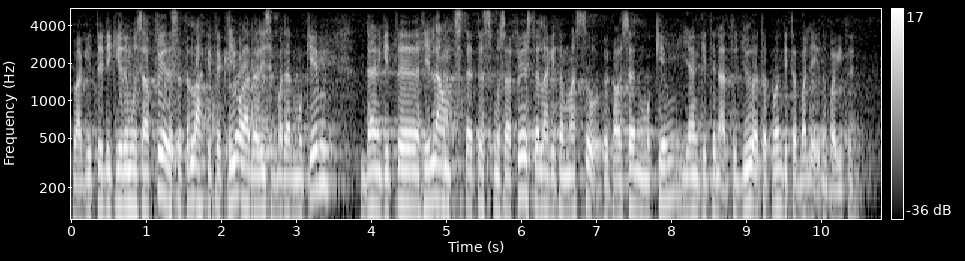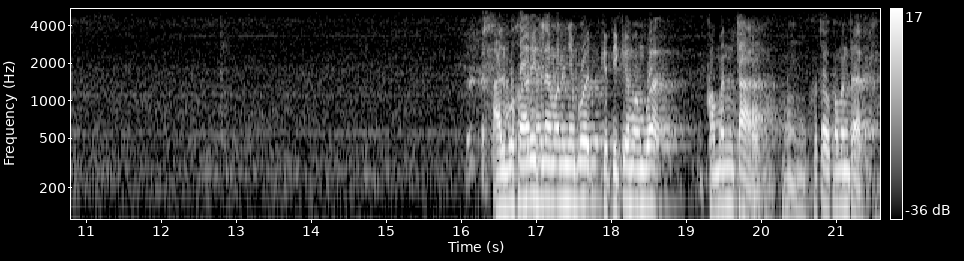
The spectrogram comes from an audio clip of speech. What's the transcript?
Sebab kita dikira musafir setelah kita keluar dari sempadan mukim. Dan kita hilang status musafir setelah kita masuk ke kawasan mukim yang kita nak tuju ataupun kita balik ke tempat kita. Al-Bukhari telah menyebut ketika membuat komentar. Hmm, kau tahu komentar?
